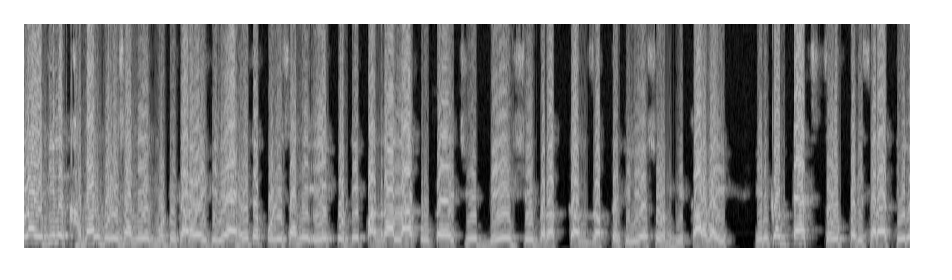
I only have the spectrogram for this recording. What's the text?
अकोला येथील खदान पोलिसांनी एक मोठी कारवाई केली आहे. तर पोलिसांनी एक कोटी पंधरा लाख रुपयाची बेहिशेब रक्कम जप्त केली असून ही कारवाई इन्कम टॅक्स चौक परिसरातील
